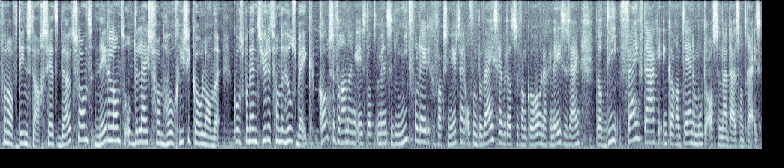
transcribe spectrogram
Vanaf dinsdag zet Duitsland Nederland op de lijst van hoogrisicolanden. Correspondent Judith van der Hulsbeek. De grootste verandering is dat mensen die niet volledig gevaccineerd zijn... of een bewijs hebben dat ze van corona genezen zijn... dat die vijf dagen in quarantaine moeten als ze naar Duitsland reizen.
